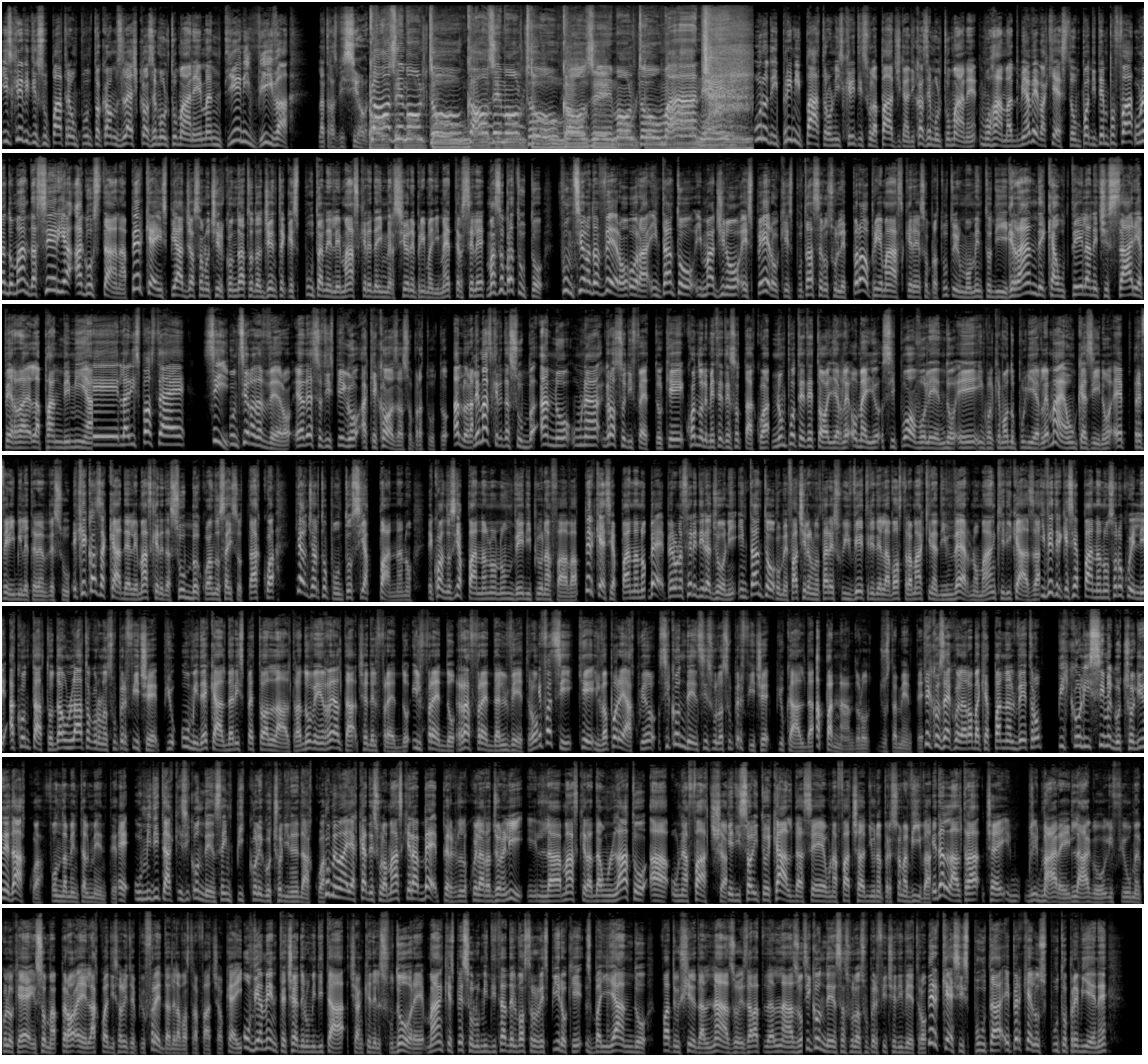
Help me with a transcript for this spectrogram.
Iscriviti su patreon.com slash cose molto umane e mantieni viva la trasmissione. Cose molto, cose molto, cose molto umane. Uno dei primi patron iscritti sulla pagina di Cose Molto Umane, Muhammad, mi aveva chiesto un po' di tempo fa una domanda seria agostana. Perché in spiaggia sono circondato da gente che sputa nelle maschere da immersione prima di mettersele? Ma soprattutto, funziona davvero? Ora, intanto immagino e spero che sputassero sulle proprie maschere, soprattutto in un momento di grande cautela necessaria per la pandemia. E la risposta è sì, funziona davvero e adesso ti spiego a che cosa soprattutto. Allora, le maschere da sub hanno un grosso difetto che quando le mettete sott'acqua non potete toglierle, o meglio, si può volendo e in qualche modo pulirle, ma è un casino, è preferibile tenerle su. E che cosa accade alle maschere da sub quando sei sott'acqua? Che a un certo punto si appannano e quando si appannano non vedi più una fava. Perché si appannano? Beh, per una serie di ragioni. Intanto, come è facile notare sui vetri della vostra macchina d'inverno, ma anche di casa, i vetri che si appannano sono quelli a contatto da un lato con una superficie più umida e calda rispetto all'altra, dove in realtà c'è del freddo. Il freddo raffredda il vetro e fa sì che il vapore acqueo si condensi sulla superficie più calda, appannandolo, giustamente. Che cos'è quella roba che appanna il vetro? Piccolissime goccioline d'acqua, fondamentalmente. È umidità che si condensa in piccole goccioline d'acqua. Come mai accade sulla maschera? Beh, per quella ragione lì, la maschera da un lato ha una faccia che di solito è calda se è una faccia di una persona viva e dall'altra c'è il, il mare, il lago, il fiume, quello che è, insomma, però è l'acqua di solito è più fredda della vostra faccia, ok? Ovviamente c'è dell'umidità, c'è anche del sudore, ma anche spesso l'umidità del vostro respiro che sbagliando fate uscire dal naso, esalate dal naso, si condensa sulla superficie di vetro. Perché si sputa e perché lo sputo previene?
